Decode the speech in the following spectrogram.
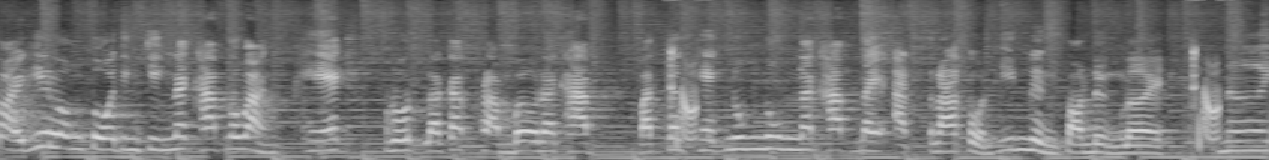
ร่อยที่ลงตัวจริง ๆ นะครับ ระหว่างเค้กฟรุตแล้วก็ครัมเบิลนะครับ บัตเตอร์เค้กนุ่มๆนะครับในอัตราส่วนที่ 1 ต่อ 1 เลย เนย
